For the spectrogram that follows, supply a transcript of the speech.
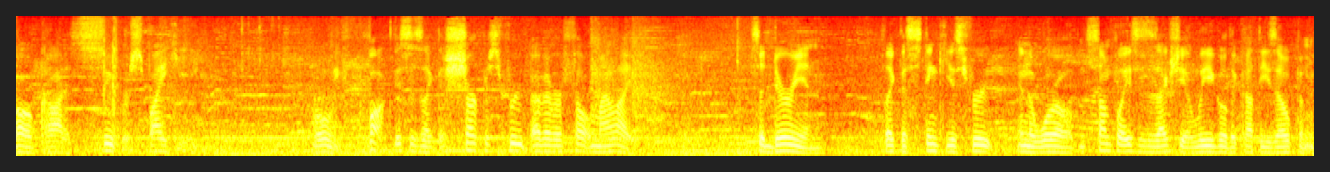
Oh god, it's super spiky. Holy fuck, this is like the sharpest fruit I've ever felt in my life. It's a durian. It's like the stinkiest fruit in the world. In some places it's actually illegal to cut these open.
